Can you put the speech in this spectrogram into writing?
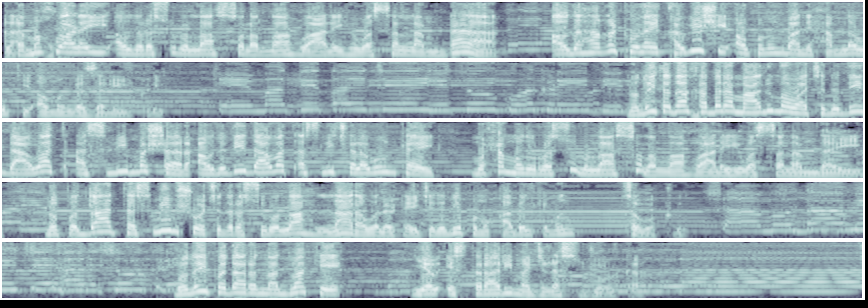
ته مخ واړئ او د رسول الله صلی الله علیه وسلم ډړه او د هغه ټولی قوي شي او په موږ باندې حمله وکړي او موږ ذلیل کړي نو دوی ته دا خبره معلومه وه چې د دې دعوت اصلي مشر او د دې دعوت اصلي چلوونکی محمد رسول الله صلی الله علیه وسلم دی نو په دا تصمیم شو چې د رسول الله لاره ولټوي چې د دې په مقابل کې موږ څه وکړو نو دوی په دار ندوه کې یو اضطراري مجلس جوړ که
